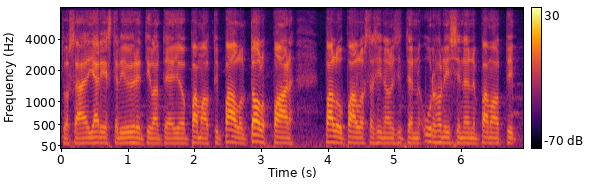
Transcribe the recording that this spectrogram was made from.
Tuossa hän järjesteli yhden tilanteen jo pamautti pallon tolppaan paluupallosta. Siinä oli sitten Urho Nissinen pamautti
